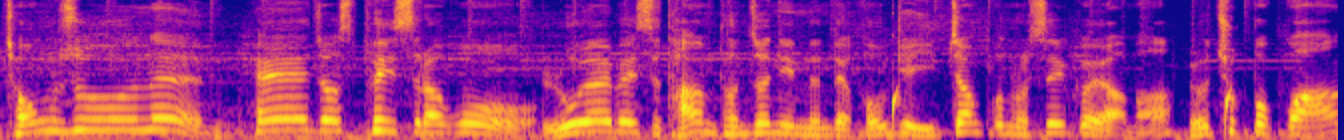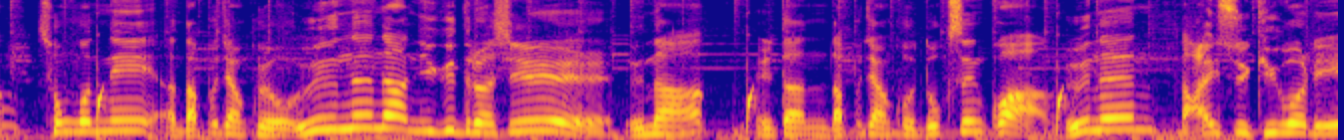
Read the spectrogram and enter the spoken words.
정수는 해저 스페이스라고 로얄 베이스 다음 던전이 있는데 거기에 입장권으로 쓸 거예요 아마. 그리고 축복 꽝. 송곳니? 아, 나쁘지 않고요. 은은한 이그드라실 은학 일단 나쁘지 않고 녹슨 꽝. 은은 나이스 귀걸이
